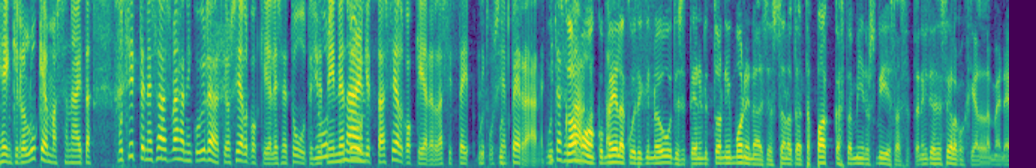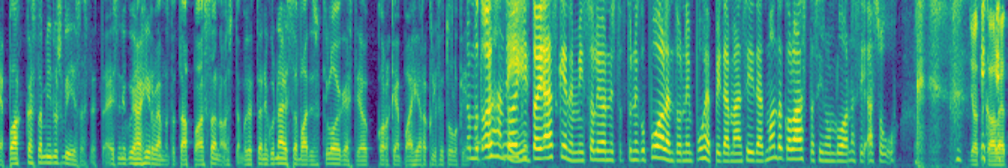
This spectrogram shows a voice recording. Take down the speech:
henkilö lukemassa näitä, mutta sitten ne saisi vähän niin kuin Ylelläkin on selkokieliset uutiset, Just niin ne näin. tulkittaisi selkokielellä sitten niin kuin siihen perään. Että Mutta mitä se come on, kun meillä kuitenkin nuo uutiset ei nyt ole niin moninaisia, jos sanotaan, että pakkasta miinus viisi astetta, niin miten se selkokielellä menee? Pakkasta miinus viisi astetta. Ei se niinku ihan hirveän monta tapaa sanoa sitä, mutta että niinku näissä vaatisi kyllä oikeasti jo korkeampaa hieroglyfitulkintaa. No mutta onhan toikin Niin. toi äskeinen, missä oli onnistuttu niinku puolen tunnin puhe pitämään siitä, että montako lasta sinun luonasi asuu. jotka olet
